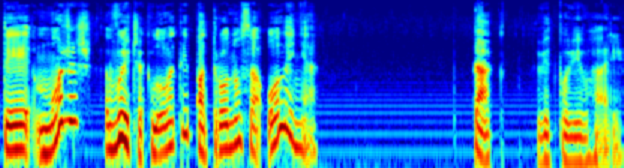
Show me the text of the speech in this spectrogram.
Ти можеш вичаклувати патронуса оленя? Так, відповів Гаррі.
